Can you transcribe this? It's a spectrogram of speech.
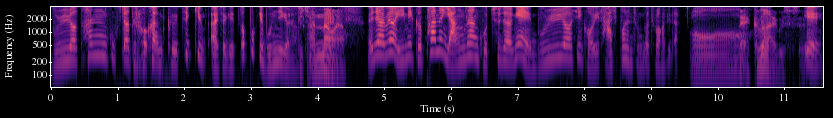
물엿 한 국자 들어간 그 치킨 아 저기 떡볶이 못 이겨요. 그쵸. 안 네. 나와요. 왜냐하면 이미 그 파는 양산 고추장에 물엿이 거의 40% 정도 들어갑니다. 어. 네, 그건 알고 있었어요. 예.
